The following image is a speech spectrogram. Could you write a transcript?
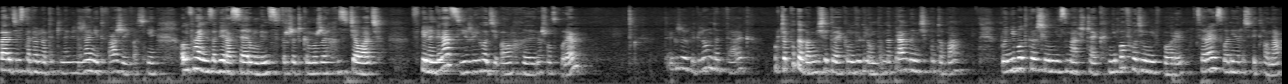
Bardziej stawiam na takie nawilżanie twarzy i właśnie on fajnie zawiera serum, więc troszeczkę może zdziałać w pielęgnacji, jeżeli chodzi o y, naszą skórę. Także wygląda tak. Kurczę, podoba mi się to, jak on wygląda. Naprawdę mi się podoba, bo nie podkreślił mi zmarszczek, nie powchodził mi w pory. Cera jest ładnie rozświetlona.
